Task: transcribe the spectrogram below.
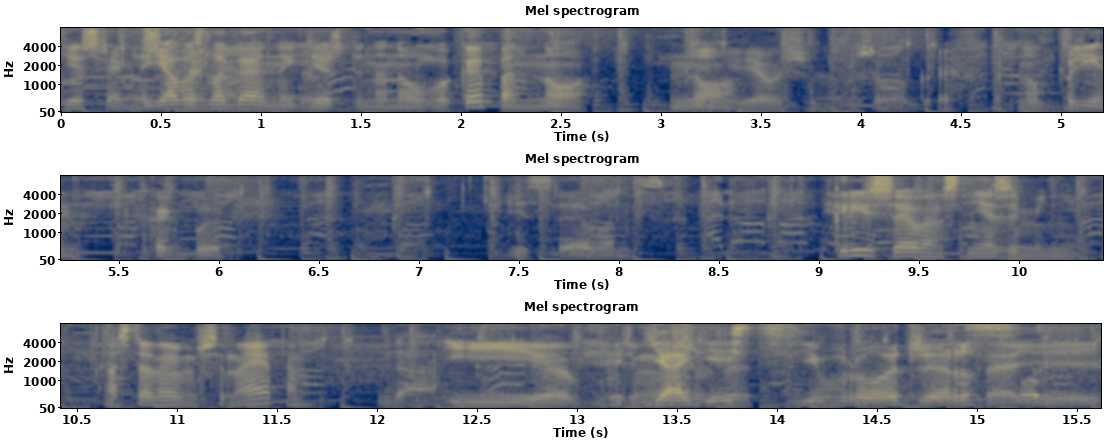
если они Я возлагаю да. надежды на нового Кэпа, но, но, Я, я вообще не возлагаю. ну блин, как бы Крис Эванс, Крис Эванс незаменим. Остановимся на этом да. и будем Я обсуждать- есть Стив Роджерс. Да, я,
